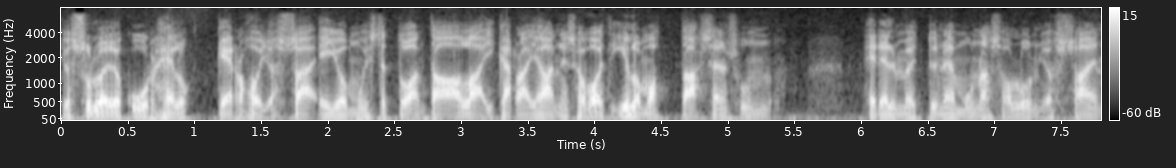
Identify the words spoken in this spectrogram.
jos sulla on joku urheilukerho, jossa ei ole muistettu antaa alaikärajaa, niin sä voit ilmoittaa sen sun hedelmöittyneen munasolun jossain,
